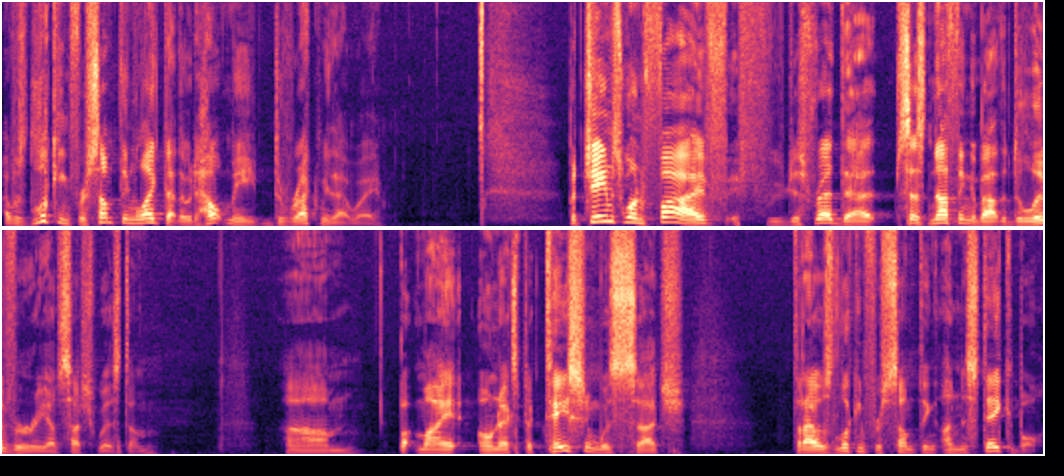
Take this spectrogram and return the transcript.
I was looking for something like that that would help me direct me that way. But James 1:5, if we've just read that, says nothing about the delivery of such wisdom. Um, but my own expectation was such that I was looking for something unmistakable.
